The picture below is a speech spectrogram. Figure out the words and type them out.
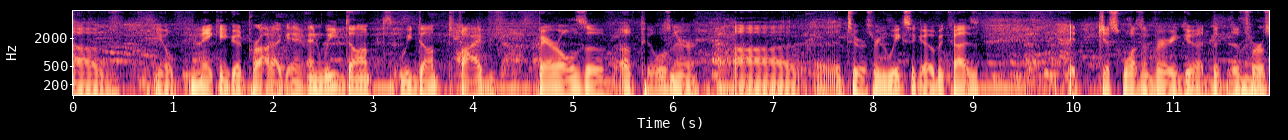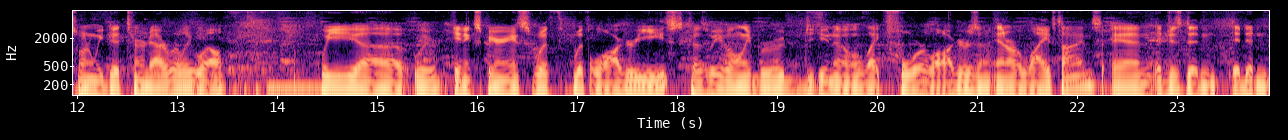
of you know making good product, and, and we dumped we dumped five barrels of, of pilsner uh, uh, two or three weeks ago because it just wasn't very good. The, the first one we did turned out really well. We uh, we were inexperienced with with lager yeast because we've only brewed you know like four lagers in, in our lifetimes, and it just didn't it didn't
